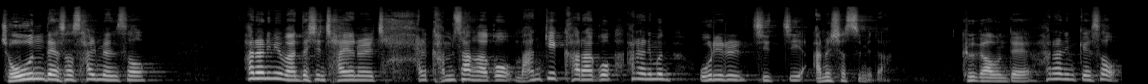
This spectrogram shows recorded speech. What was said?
좋은 데서 살면서 하나님이 만드신 자연을 잘 감상하고 만끽하라고 하나님은 우리를 짓지 않으셨습니다. 그 가운데 하나님께서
